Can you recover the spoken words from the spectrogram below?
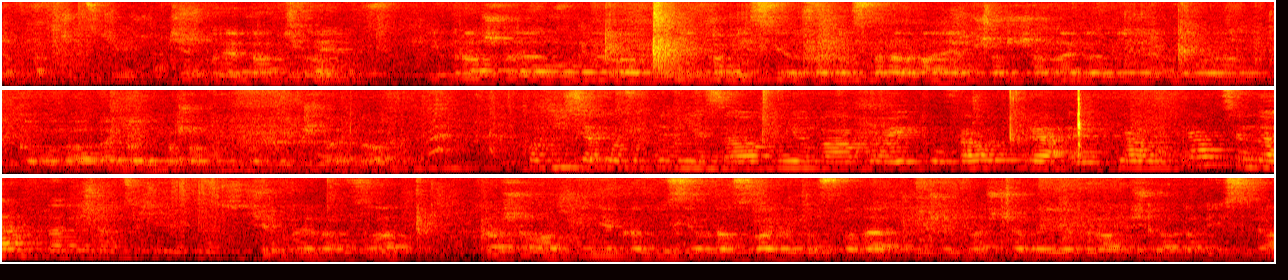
rok 2019. Dziękuję bardzo. Dziękuję. I proszę o opinię Komisji o zagospodarowanie przestrzennego mienia komunalnego i porządku publicznego. Komisja pozytywnie zaopiniowała projekt uchwały pra, e, planu pracy na rok 2017. Dziękuję bardzo. Proszę o opinię Komisji o rozwoju gospodarki żywnościowej i ochrony środowiska.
